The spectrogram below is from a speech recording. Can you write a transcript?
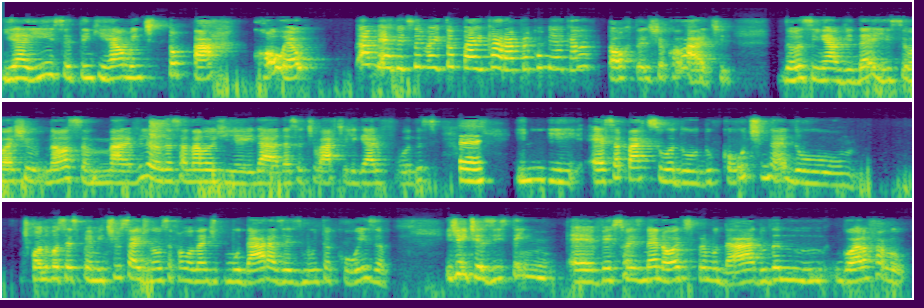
E aí você tem que realmente topar qual é o, a merda que você vai topar e encarar para comer aquela torta de chocolate. Então, assim, a vida é isso. Eu acho, nossa, maravilhosa essa analogia aí da, da ligar o foda-se. É. E essa parte sua do, do coach, né, do... De quando você se permitiu sair de novo, você falou, né, de mudar, às vezes, muita coisa. E, gente, existem é, versões menores para mudar. A Duda, igual ela falou,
